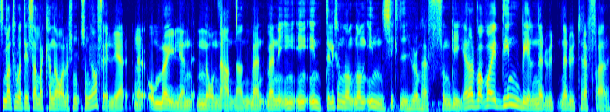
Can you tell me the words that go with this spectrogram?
För man tror att det är samma kanaler som, som jag följer mm. och möjligen någon annan. Men, men i, i, inte liksom någon, någon, insikt i hur de här fungerar. Vad, vad är din bild när du, när du träffar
